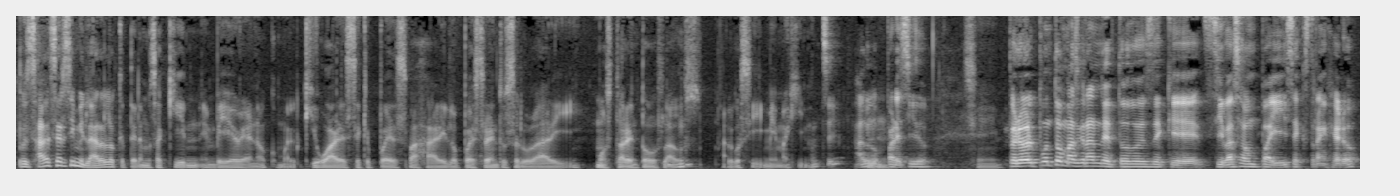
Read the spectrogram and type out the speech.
pues sabe ser similar a lo que tenemos aquí en, Bay Area, ¿no? Como el QR este que puedes bajar y lo puedes traer en tu celular y mostrar en todos lados. Algo así, me imagino. Sí, algo parecido. Sí. Pero el punto más grande de todo es de que si vas a un país extranjero,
